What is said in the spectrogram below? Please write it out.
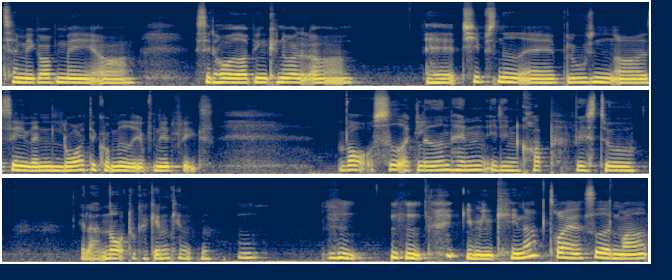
tage makeup med, og sætte håret op i en knold, og have chips ned af blusen, og se en eller anden lortekomedie på Netflix. Hvor sidder glæden henne i din krop, hvis du, eller når du kan genkende den? I mine kinder, tror jeg, sidder den meget,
